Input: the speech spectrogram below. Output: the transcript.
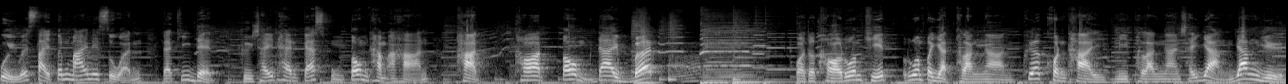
ปุ๋ยไว้ใส่ต้นไม้ในสวน และที่เด็ดคือใช้แทนแก๊สหุงต้มทำอาหาร ผัด ทอดต้มได้เบิด ปตทร่วมคิด ร่วมประหยัดพลังงาน เพื่อคนไทยมีพลังงานใช้อย่างยั่งยืน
